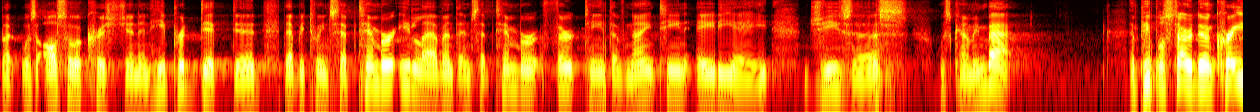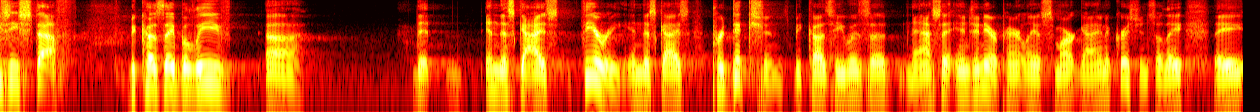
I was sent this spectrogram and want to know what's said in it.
but was also a christian and he predicted that between september 11th and september 13th of 1988 jesus was coming back and people started doing crazy stuff because they believed uh, that in this guy's theory, in this guy's predictions, because he was a NASA engineer, apparently a smart guy and a Christian. So they, they,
